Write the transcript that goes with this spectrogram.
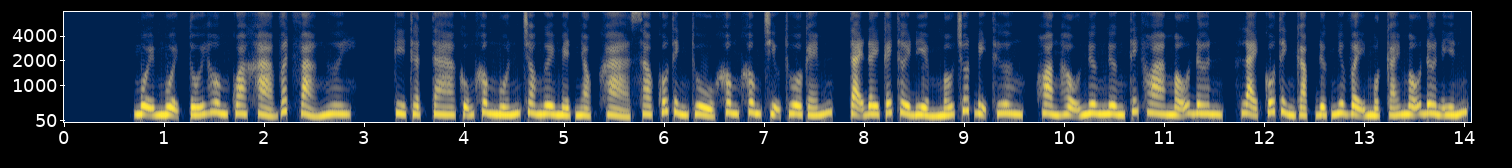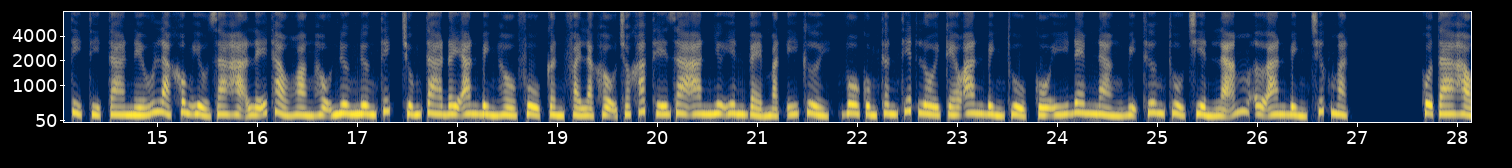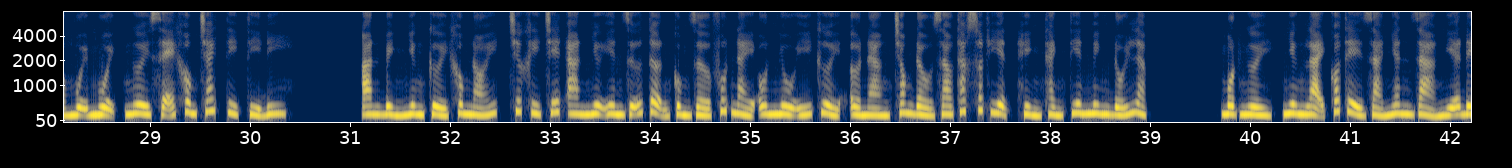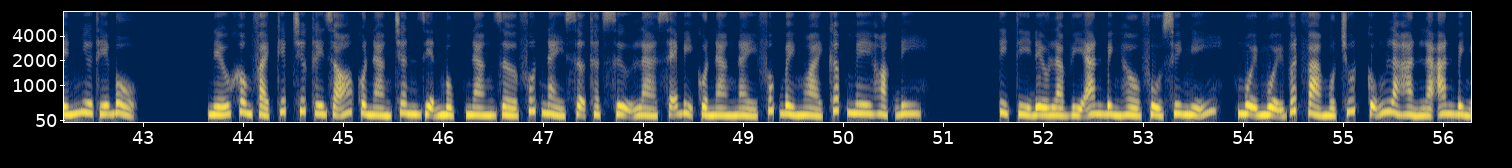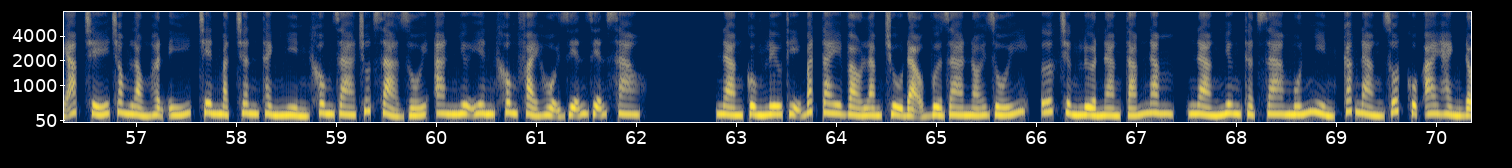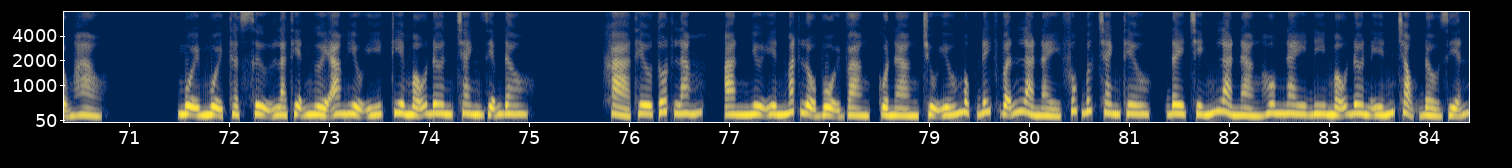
Muội muội tối hôm qua khả vất vả ngươi. Kỳ thật ta cũng không muốn cho ngươi mệt nhọc khả sao cố tình thủ không không chịu thua kém, tại đây cái thời điểm mấu chốt bị thương, hoàng hậu nương nương thích hoa mẫu đơn, lại cố tình gặp được như vậy một cái mẫu đơn yến, tỷ tỷ ta nếu là không hiểu ra hạ lễ thảo hoàng hậu nương nương thích chúng ta đây an bình hầu phủ cần phải lạc hậu cho khác thế gia an như yên vẻ mặt ý cười, vô cùng thân thiết lôi kéo an bình thủ cố ý đem nàng bị thương thủ triển lãm ở an bình trước mặt. Của ta hảo muội muội ngươi sẽ không trách tỷ tỷ đi. An Bình nhưng cười không nói, trước khi chết An Như Yên giữ tợn cùng giờ phút này ôn nhu ý cười, ở nàng trong đầu giao thác xuất hiện, hình thành tiên minh đối lập. Một người, nhưng lại có thể giả nhân giả nghĩa đến như thế bộ. Nếu không phải kiếp trước thấy rõ của nàng chân diện mục nàng giờ phút này sợ thật sự là sẽ bị của nàng này phúc bề ngoài cấp mê hoặc đi tỷ tỷ đều là vì An Bình hầu phủ suy nghĩ, muội muội vất vả một chút cũng là hẳn là An Bình áp chế trong lòng hận ý, trên mặt chân thành nhìn không ra chút giả dối An Như Yên không phải hội diễn diễn sao. Nàng cùng Lưu Thị bắt tay vào làm chủ đạo vừa ra nói dối, ước chừng lừa nàng 8 năm, nàng nhưng thật ra muốn nhìn các nàng rốt cuộc ai hành động hào. Muội muội thật sự là thiện người am hiểu ý kia mẫu đơn tranh diễm đâu. Khả theo tốt lắm, An Như Yên mắt lộ vội vàng, của nàng chủ yếu mục đích vẫn là này phúc bức tranh thêu đây chính là nàng hôm nay đi mẫu đơn yến trọng đầu diễn.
